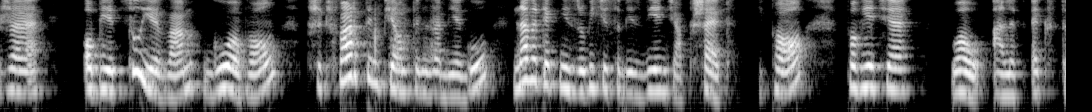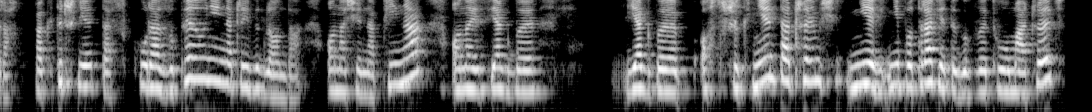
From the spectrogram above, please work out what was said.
że obiecuję Wam głową przy czwartym, piątym zabiegu, nawet jak nie zrobicie sobie zdjęcia przed i po, powiecie: Wow, ale ekstra. Faktycznie ta skóra zupełnie inaczej wygląda. Ona się napina, ona jest jakby jakby ostrzyknięta czymś, nie, nie potrafię tego wytłumaczyć,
